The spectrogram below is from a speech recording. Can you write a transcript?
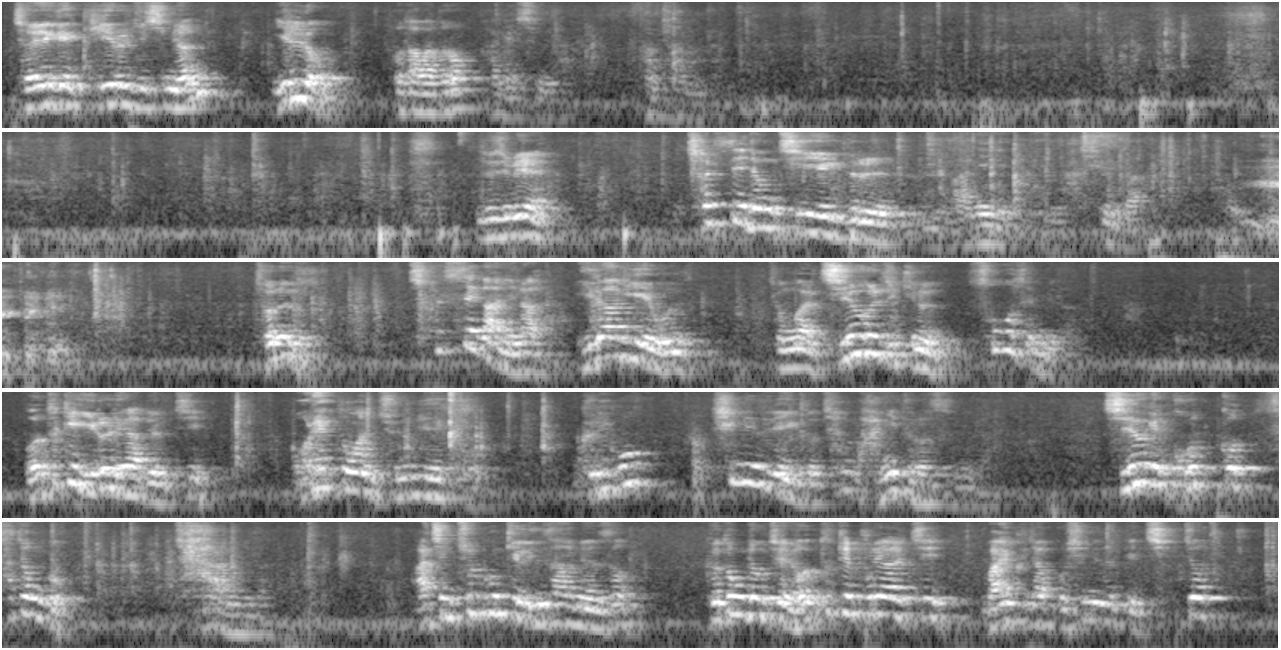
저에게 기회를 주시면 일로 보답하도록 하겠습니다. 감사합니다. 요즘에 철새 정치 얘기들을 많이 하십니다. 저는 철새가 아니라 일하기에 온 정말 지역을 지키는 소보새입니다. 어떻게 일을 해야 될지 오랫동안 준비했고 그리고 시민들의 얘기도 참 많이 들었습니다. 지역의 곳곳 사정도 잘 압니다. 아침 출근길 인사하면서 교통정책에 어떻게 풀이할지 마이크 잡고 시민들께 직접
